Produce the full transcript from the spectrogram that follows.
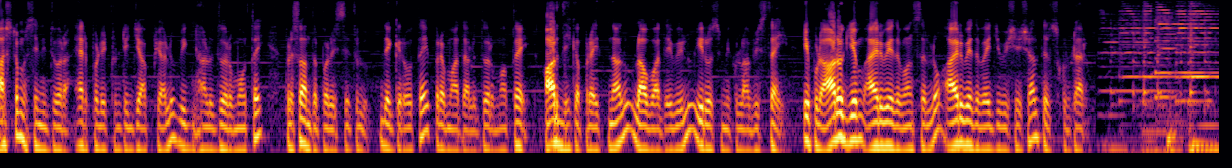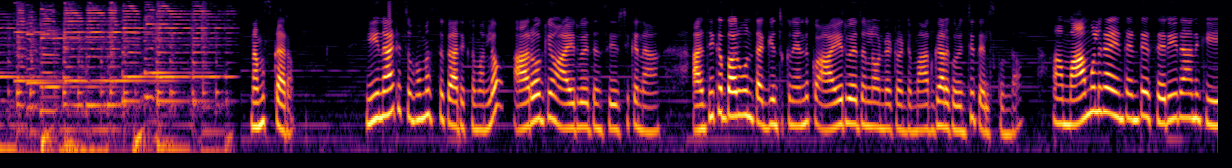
అష్టమ శని ద్వారా ఏర్పడేటువంటి జాప్యాలు విఘ్నాలు దూరమవుతాయి ప్రశాంత పరిస్థితులు దగ్గరవుతాయి ప్రమాదాలు దూరమవుతాయి. ఆర్థిక ప్రయత్నాలు లావాదేవీలు ఈరోజు మీకు లాభిస్తాయి. ఇప్పుడు ఆరోగ్యం ఆయుర్వేద వంశంలో ఆయుర్వేద వైద్య విశేషాలు తెలుసుకుంటారు. నమస్కారం. ఈనాటి శుభమస్తు కార్యక్రమంలో ఆరోగ్యం ఆయుర్వేదం శీర్షికన అధిక బరువును తగ్గించుకునేందుకు ఆయుర్వేదంలో ఉన్నటువంటి మార్గాల గురించి తెలుసుకుందాం. మామూలుగా ఏంటంటే శరీరానికి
